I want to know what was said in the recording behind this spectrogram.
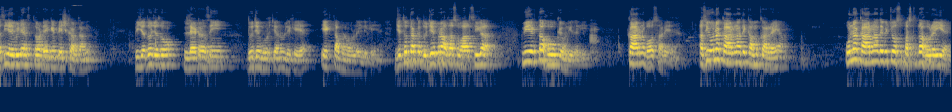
ਅਸੀਂ ਐਵੀਡੈਂਸ ਤੁਹਾਡੇ ਅੱਗੇ ਪੇਸ਼ ਕਰ ਦਾਂਗੇ ਵੀ ਜਦੋਂ ਜਦੋਂ ਲੈਟਰ ਅਸੀਂ ਦੂਜੇ ਮੋਰਚਿਆਂ ਨੂੰ ਲਿਖੇ ਹੈ ਏਕਤਾ ਬਣਾਉਣ ਲਈ ਲਿਖੇ ਹੈ। ਜਿੱਥੋਂ ਤੱਕ ਦੂਜੇ ਭਰਾ ਦਾ ਸਵਾਲ ਸੀਗਾ ਵੀ ਏਕਤਾ ਹੋ ਕਿਉਂ ਨਹੀਂ ਰਹੀ? ਕਾਰਨ ਬਹੁਤ ਸਾਰੇ ਹੈ। ਅਸੀਂ ਉਹਨਾਂ ਕਾਰਨਾਂ ਤੇ ਕੰਮ ਕਰ ਰਹੇ ਹਾਂ। ਉਹਨਾਂ ਕਾਰਨਾਂ ਦੇ ਵਿੱਚੋਂ ਸਪਸ਼ਟਤਾ ਹੋ ਰਹੀ ਹੈ।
